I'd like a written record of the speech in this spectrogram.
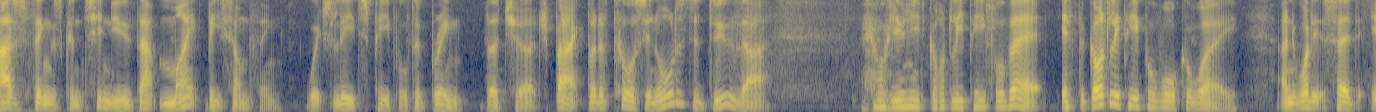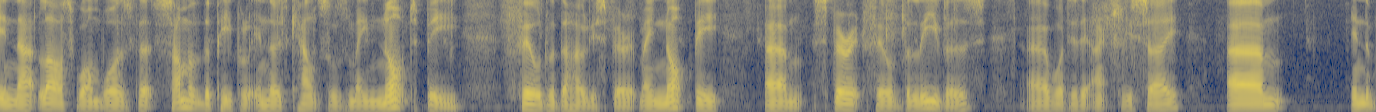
as things continue, that might be something which leads people to bring the church back. But of course, in order to do that, well, you need godly people there. If the godly people walk away, and what it said in that last one was that some of the people in those councils may not be filled with the Holy Spirit, may not be um, spirit filled believers. Uh, what did it actually say? Um, in the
